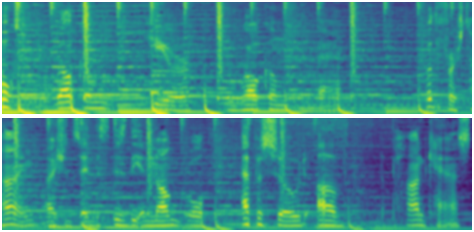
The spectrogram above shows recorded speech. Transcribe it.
Folks, welcome here and welcome back. For the first time, I should say, this is the inaugural episode of the podcast.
